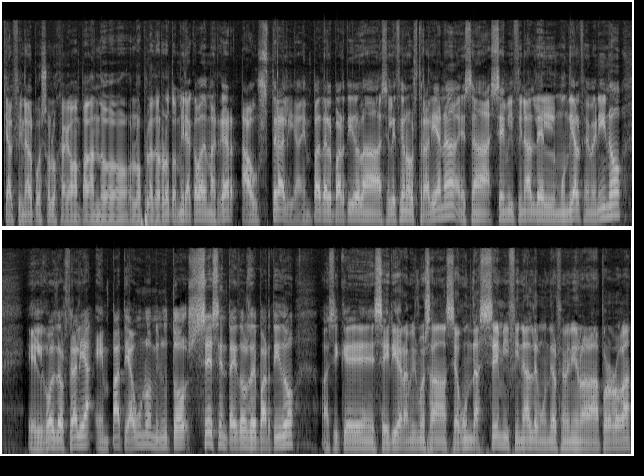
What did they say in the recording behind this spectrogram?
que al final pues son los que acaban pagando los platos rotos. Mira, acaba de marcar Australia, empata el partido la selección australiana, esa semifinal del Mundial Femenino el gol de Australia, empate a uno, minuto 62 de partido, así que se iría ahora mismo esa segunda semifinal del Mundial Femenino a la prórroga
